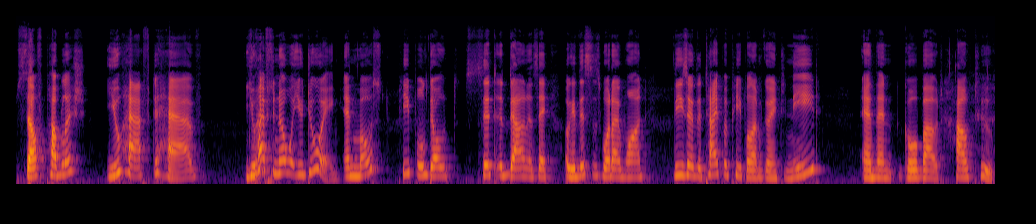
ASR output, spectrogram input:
self-publish, you have to have you have to know what you're doing. And most people don't sit down and say, okay, this is what I want. These are the type of people I'm going to need. And then go about how to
